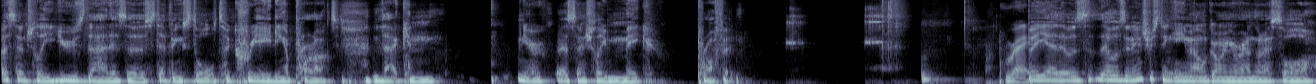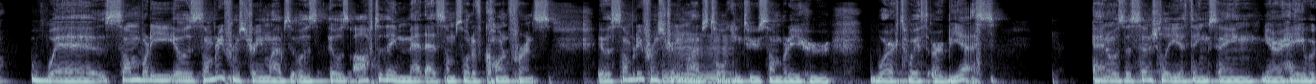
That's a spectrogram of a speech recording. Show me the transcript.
essentially used that as a stepping stool to creating a product that can, you know, essentially make profit. Right. But yeah, there was there was an interesting email going around that I saw where somebody it was somebody from Streamlabs. It was it was after they met at some sort of conference. It was somebody from Streamlabs talking to somebody who worked with OBS. and it was essentially a thing saying, you know, hey, we,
